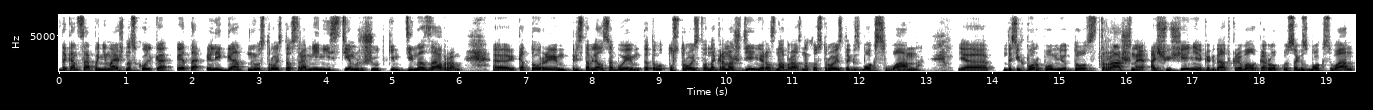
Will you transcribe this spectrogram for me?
до конца понимаешь, насколько это элегантное устройство в сравнении с тем жутким динозавром, э, которым представлял собой вот это вот устройство нагромождения разнообразных устройств Xbox One. Я до сих пор помню то страшное ощущение, когда открывал коробку с Xbox One.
